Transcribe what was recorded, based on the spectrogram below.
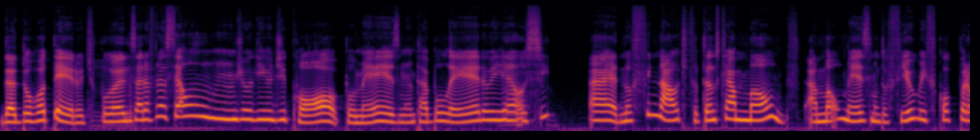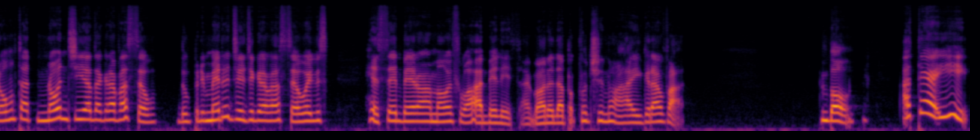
da do roteiro. Tipo, antes era pra ser um, um joguinho de copo mesmo, um tabuleiro, e ela se... É, no final, tipo, tanto que a mão, a mão mesmo do filme ficou pronta no dia da gravação. Do primeiro dia de gravação, eles receberam a mão e falaram, ah, beleza, agora dá pra continuar e gravar. Bom, até aí,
